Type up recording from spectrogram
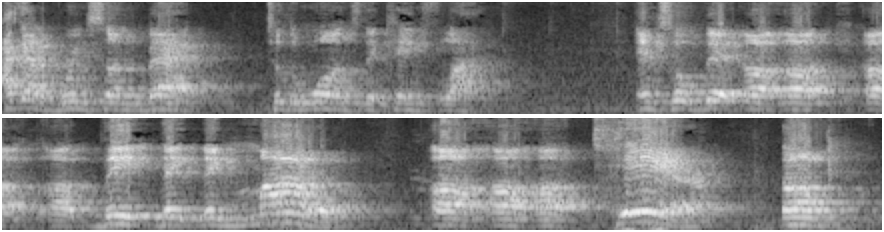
I got to bring something back to the ones that can't fly, and so that uh, uh, uh, uh they they they model uh, uh, care of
